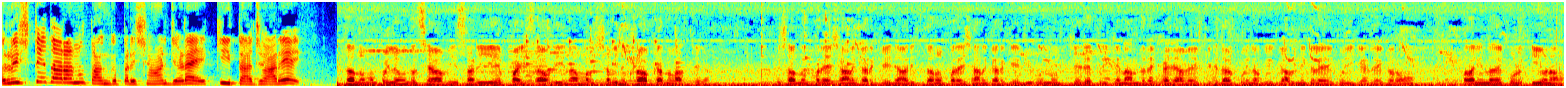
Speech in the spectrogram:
ਰਿਸ਼ਤੇਦਾਰਾਂ ਨੂੰ ਤੰਗ ਪਰੇਸ਼ਾਨ ਜਿਹੜਾ ਹੈ ਕੀਤਾ ਜਾ ਰਿਹਾ ਹੈ। ਤੁਹਾਨੂੰ ਮੈਂ ਪਹਿਲਾਂ ਵੀ ਦੱਸਿਆ ਵੀ ਸਾਰੀ ਇਹ ਭਾਈ ਸਾਹਿਬ ਦੀ ਨਾ ਮਤਲਬ ਛਵੀ ਨੂੰ ਖਰਾਬ ਕਰਨ ਵਾਸਤੇ ਆ। ਕਿ ਸਾਨੂੰ ਪਰੇਸ਼ਾਨ ਕਰਕੇ ਜਾਂ ਰਿਸ਼ਤਾ ਨੂੰ ਪਰੇਸ਼ਾਨ ਕਰਕੇ ਵੀ ਉਹਨੂੰ ਕਿਹੜੇ ਤਰੀਕੇ ਨਾਲ ਅੰਦਰ ਰੱਖਿਆ ਜਾਵੇ, ਕਿਸੇ ਦਾ ਕੋਈ ਨਾ ਕੋਈ ਗੱਲ ਨਿਕਲੇ, ਕੋਈ ਕਿਸੇ ਦੇ ਘਰੋਂ ਪਤਾ ਨਹੀਂ ਇਹਨਾਂ ਦੇ ਕੋਲ ਕੀ ਹੋਣਾ।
